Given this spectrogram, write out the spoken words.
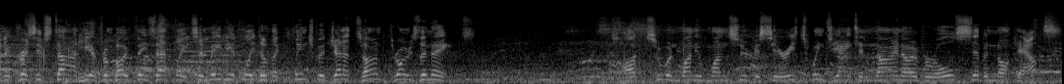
An aggressive start here from both these athletes. Immediately to the clinch for Janet Todd, throws the knees. Todd 2 and 1 in one Super Series, 28 and 9 overall, 7 knockouts.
